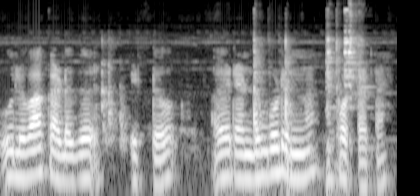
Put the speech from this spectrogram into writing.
ഉലുവ കടുക് ഇട്ടു. അത് രണ്ടും കൂടി ഒന്ന് പൊട്ടട്ടെ.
